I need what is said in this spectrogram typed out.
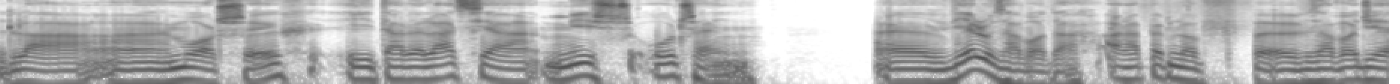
dla e, młodszych i ta relacja mistrz-uczeń w wielu zawodach, a na pewno w, w, zawodzie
